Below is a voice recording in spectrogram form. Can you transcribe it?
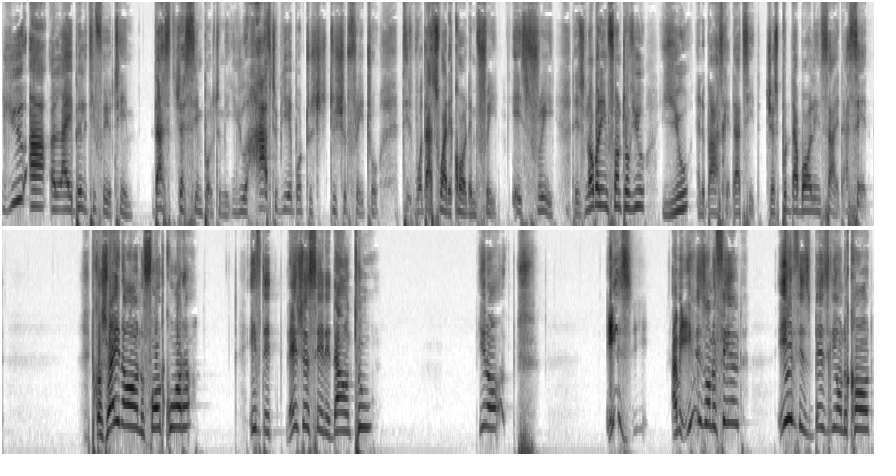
You are a liability for your team. That's just simple to me. You have to be able to, sh- to shoot free throw. Well, that's why they call them free. It's free. There's nobody in front of you, you and the basket. That's it. Just put that ball inside. That's it. Because right now in the fourth quarter, if they let's just say they're down two, you know, he's, I mean, if he's on the field, if he's basically on the court,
